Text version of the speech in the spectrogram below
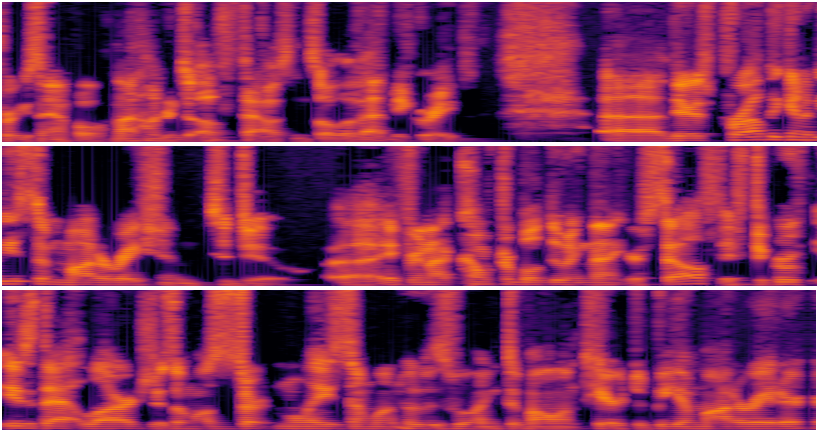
for example, not hundreds of thousands, although that'd be great, uh, there's probably going to be some moderation to do. Uh, if you're not comfortable doing that yourself, if the group is that large, there's almost certainly someone who's willing to volunteer to be a moderator.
